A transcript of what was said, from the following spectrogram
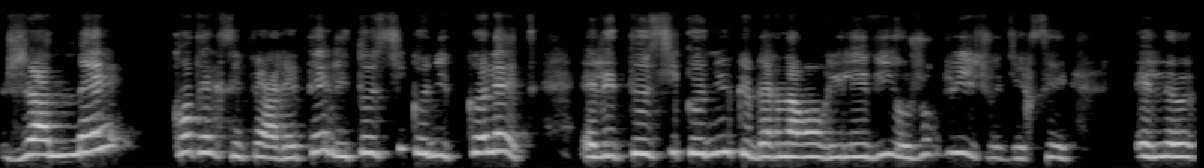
jamais, quand elle s'est fait arrêter, elle est aussi connue que Colette. Elle est aussi connue que Bernard-Henri Lévy aujourd'hui. Je veux dire, c'est elle,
